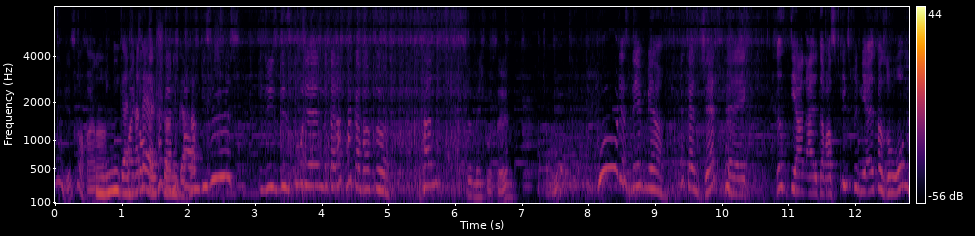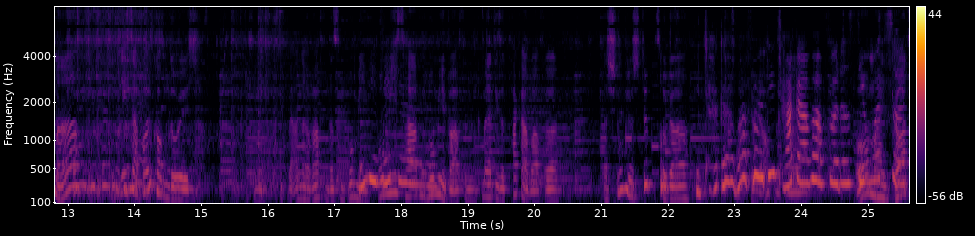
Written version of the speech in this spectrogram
Oh, hier ist noch einer. Minigun oh hat Gott, er der ja schon nicht bauen. gehabt. Wie süß. Wie süß bist du denn mit deiner Packerwaffe? Tanz für mich. Wo ist er hin? Uh, der ist neben mir. Mit deinem Jetpack. Christian, Alter, was fliegst du denn hier einfach so rum, hä? Du drehst ja vollkommen durch. So, mir andere Waffen. Das sind Gummi. Gummis haben Gummiwaffen. Guck mal, der hat diese Tackerwaffe. Das Schlimme stimmt sogar. Die Tackerwaffe, die Tackerwaffe, das ist die Oh mein Gott, Uhrzeit.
